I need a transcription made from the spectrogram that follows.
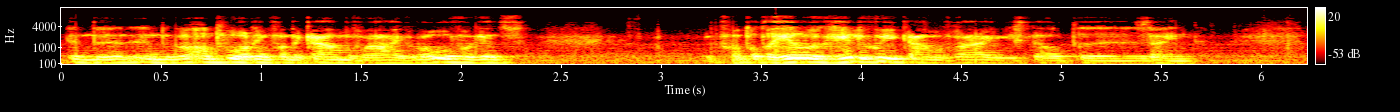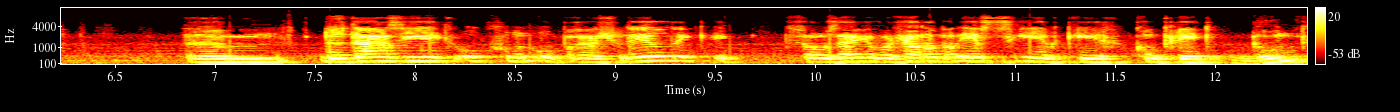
in, de, in de beantwoording van de Kamervragen. Maar overigens, ik vond dat er hele, hele goede Kamervragen gesteld uh, zijn. Um, dus daar zie ik ook gewoon operationeel. Ik, ik zou zeggen, we gaan het nou eerst eens een keer concreet doen.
